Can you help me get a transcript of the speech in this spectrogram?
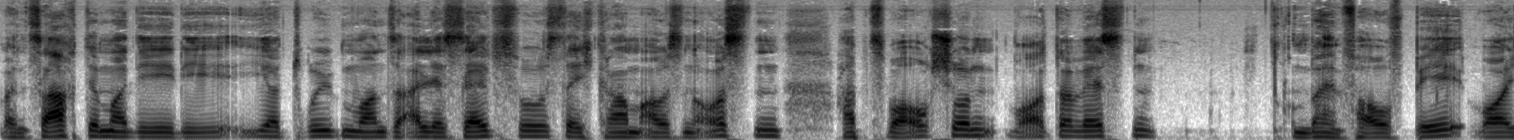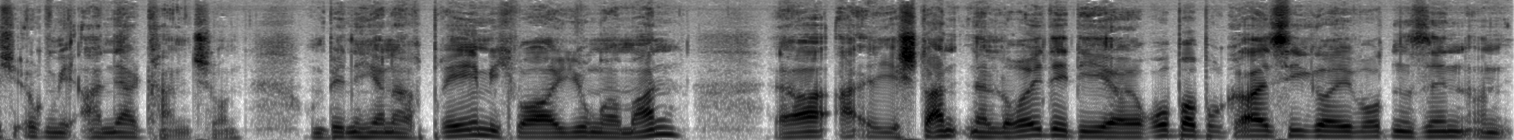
Man sagt immer, die, die hier drüben waren sie alle selbstbewusster. Ich kam aus dem Osten, habe zwar auch schon, war der Westen, und beim VfB war ich irgendwie anerkannt schon. Und bin hier nach Bremen, ich war ein junger Mann, ja, gestandene Leute, die Europapokalsieger geworden sind und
